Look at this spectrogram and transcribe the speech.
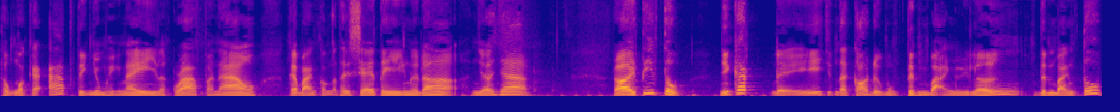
thông qua các app tiền dùng hiện nay là Grab và Now. Các bạn còn có thể share tiền nữa đó. Nhớ nha. Rồi, tiếp tục. Những cách để chúng ta có được một tình bạn người lớn, tình bạn tốt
